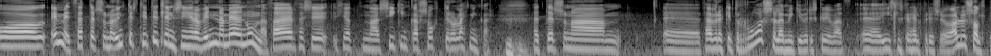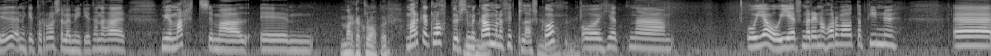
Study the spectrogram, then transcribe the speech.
og einmitt, þetta er svona undir titillin sem ég er að vinna með núna. Það er þessi hérna síkingar, sóttir og lækningar. Þetta er svona, e, það hefur ekkert rosalega mikið verið skrifað e, í íslenskar helbriðsögu, alveg soldið en ekkert rosalega mikið. Þannig að það er mjög margt sem að, e, Margar kloppur. marga gloppur sem er gaman að fylla, sko. Og hérna, og já, og ég er svona að reyna að horfa á þetta pínu uh,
